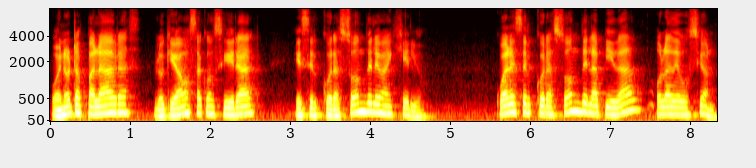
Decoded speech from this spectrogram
O en otras palabras, lo que vamos a considerar es el corazón del Evangelio. ¿Cuál es el corazón de la piedad o la devoción?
